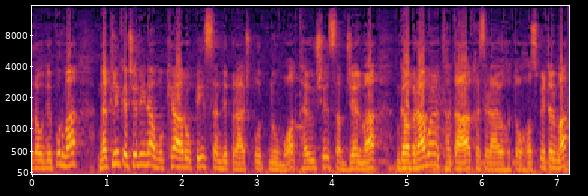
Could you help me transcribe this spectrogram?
છોટાઉદેપુરમાં નકલી કચેરીના મુખ્ય આરોપી સંદીપ રાજપૂતનું મોત થયું છે. સબજેલમાં ગભરામણ થતા ખસેડાયો હતો હોસ્પિટલમાં.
